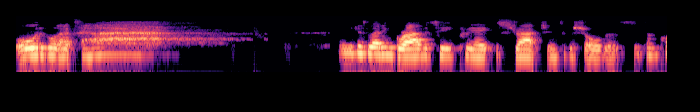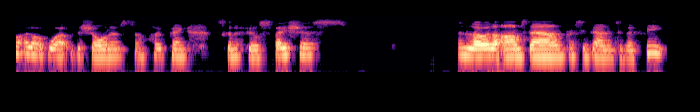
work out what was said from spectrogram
Audible exhale. And you're just letting gravity create the stretch into the shoulders. You've done quite a lot of work with the shoulders, so I'm hoping it's going to feel spacious. And lower the arms down, pressing down into the feet,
